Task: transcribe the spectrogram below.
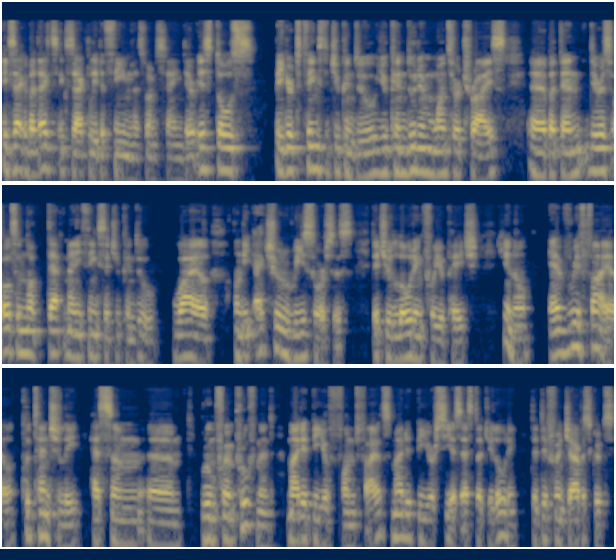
Exactly, but that's exactly the theme. That's what I'm saying. There is those bigger things that you can do. You can do them once or twice, uh, but then there is also not that many things that you can do. While on the actual resources that you're loading for your page, you know, every file potentially has some um, room for improvement. Might it be your font files? Might it be your CSS that you're loading? The different JavaScript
